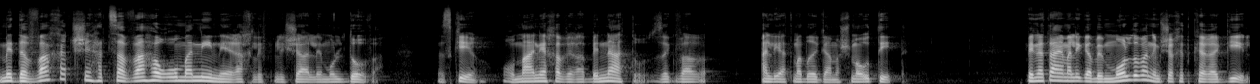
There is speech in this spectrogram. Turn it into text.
מדווחת שהצבא הרומני נערך לפלישה למולדובה. נזכיר, רומניה חברה בנאט"ו, זה כבר עליית מדרגה משמעותית. בינתיים הליגה במולדובה נמשכת כרגיל.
